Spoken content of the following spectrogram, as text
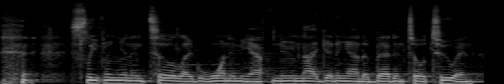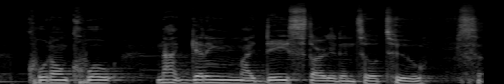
Sleeping in until like one in the afternoon, not getting out of bed until two, and quote unquote, not getting my day started until two. So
